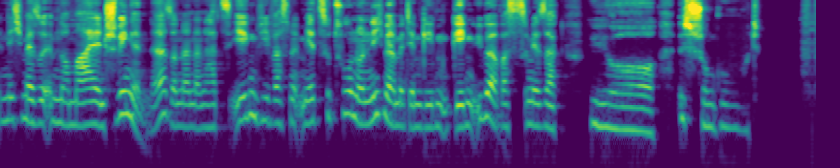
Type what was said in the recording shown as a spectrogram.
nicht mehr so im normalen Schwingen, ne? sondern dann hat es irgendwie was mit mir zu tun und nicht mehr mit dem Gegenüber, was zu mir sagt, ja, ist schon gut.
